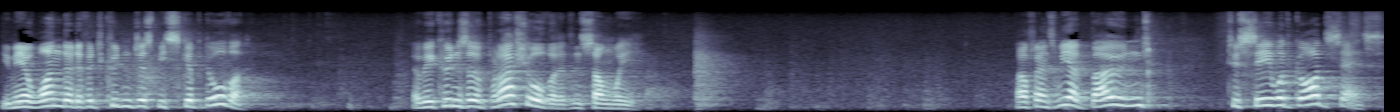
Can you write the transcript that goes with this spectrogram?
you may have wondered if it couldn't just be skipped over, if we couldn't sort of brush over it in some way. Well, friends, we are bound to say what God says.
